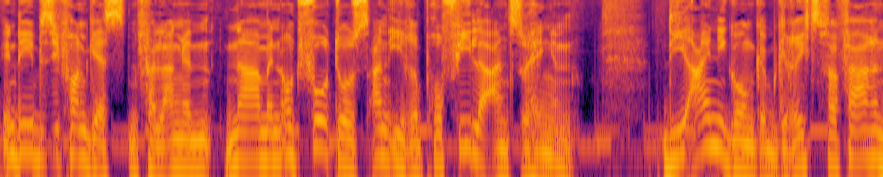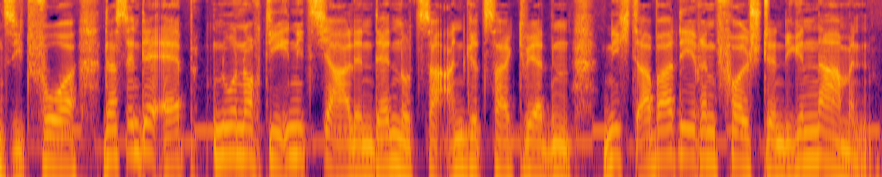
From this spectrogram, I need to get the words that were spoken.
indem sie von Gästen verlangen, Namen und Fotos an ihre Profile anzuhängen. Die Einigung im Gerichtsverfahren sieht vor, dass in der App nur noch die Initialen der Nutzer angezeigt werden, nicht aber deren vollständigen Namen.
